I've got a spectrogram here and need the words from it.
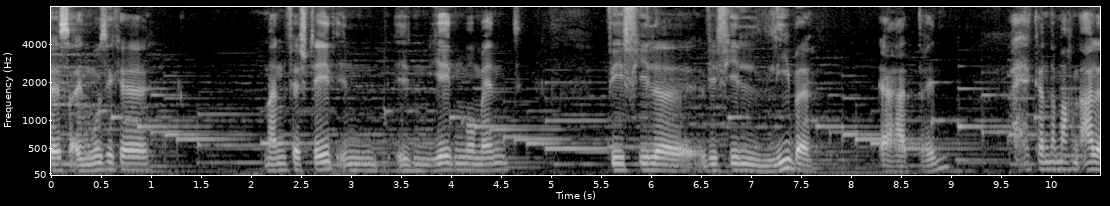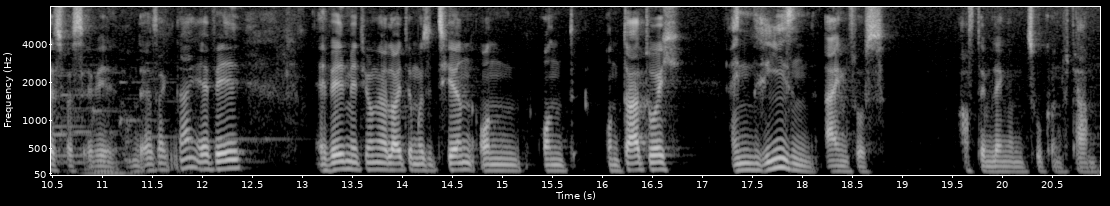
Ist ein Musiker, man versteht in, in jedem Moment, wie, viele, wie viel Liebe er hat drin. Er kann da machen alles, was er will. Und er sagt, nein, er will, er will mit jungen Leuten musizieren und, und und dadurch einen riesen Einfluss auf die längeren Zukunft haben.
